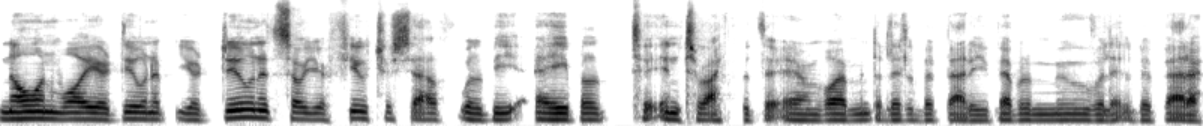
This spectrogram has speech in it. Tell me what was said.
knowing why you're doing it. You're doing it so your future self will be able to interact with the environment a little bit better. You'll be able to move a little bit better.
